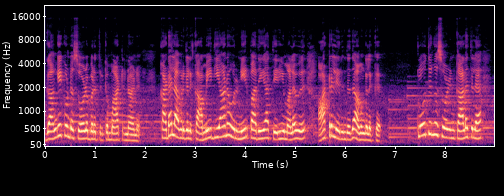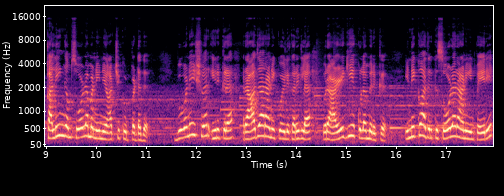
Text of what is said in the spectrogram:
கங்கை கொண்ட சோழபுரத்திற்கு மாற்றினான் கடல் அவர்களுக்கு அமைதியான ஒரு நீர்ப்பாதையாக தெரியும் அளவு ஆற்றல் இருந்தது அவங்களுக்கு. குலோத்துங்க சோழன் காலத்தில் கலிங்கம் சோழமணியின் ஆட்சிக்கு உட்பட்டது. புவனேஸ்வர் இருக்கிற ராஜாராணி கோயிலுக்கு அருகில் ஒரு அழகிய குளம் இருக்குது இன்றைக்கும் அதற்கு சோழராணியின் பெயரே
